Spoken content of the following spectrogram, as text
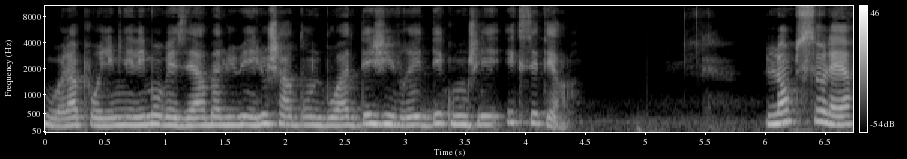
Voilà pour éliminer les mauvaises herbes, allumer le charbon de bois, dégivrer, décongeler, etc. Lampe solaire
